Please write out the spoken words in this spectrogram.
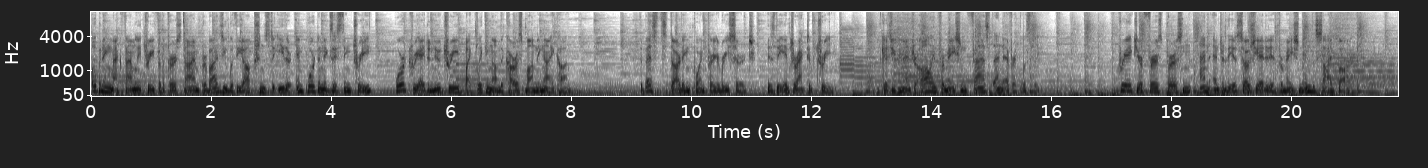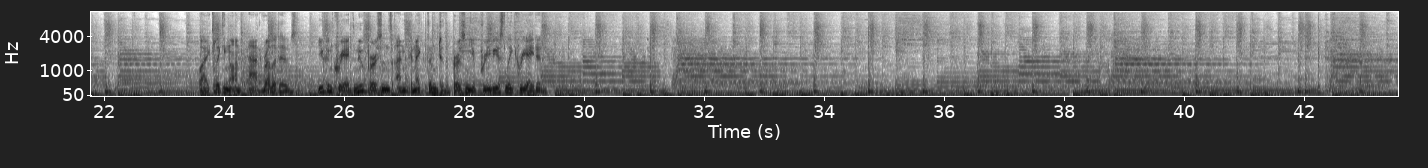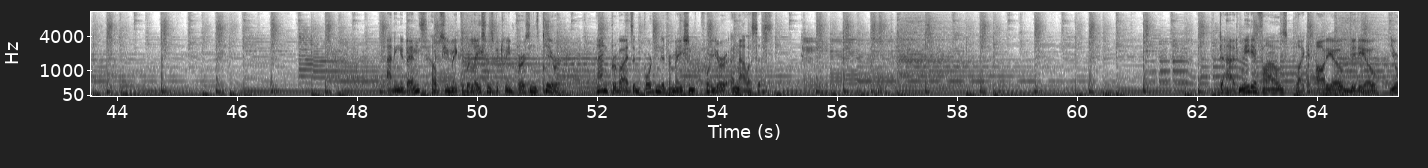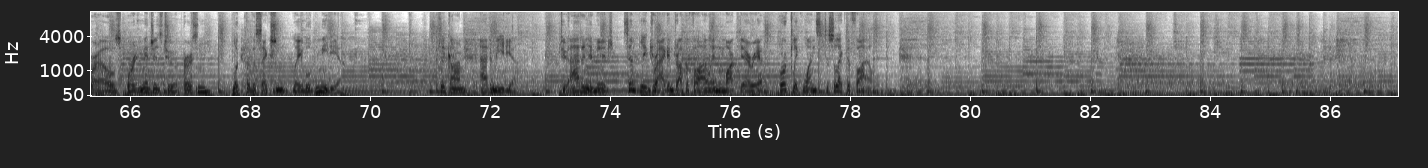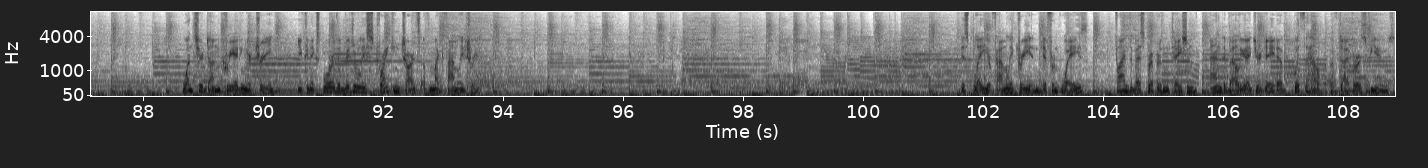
Opening MacFamilyTree for the first time provides you with the options to either import an existing tree or create a new tree by clicking on the corresponding icon. The best starting point for your research is the interactive tree, because you can enter all information fast and effortlessly. Create your first person and enter the associated information in the sidebar. By clicking on Add Relatives, you can create new persons and connect them to the person you previously created. Adding events helps you make the relations between persons clearer and provides important information for your analysis. To add media files like audio, video, URLs, or images to a person, look for the section labeled Media. Click on Add Media. To add an image, simply drag and drop a file in the marked area or click once to select a file. Once you're done creating your tree, you can explore the visually striking charts of MacFamilyTree. Display your family tree in different ways, find the best representation, and evaluate your data with the help of diverse views.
